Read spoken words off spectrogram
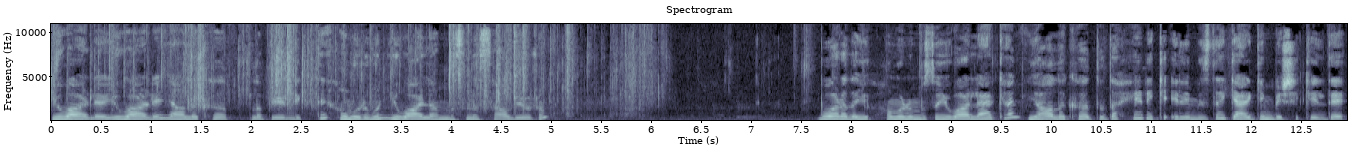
yuvarlaya yuvarlaya yağlı kağıtla birlikte hamurumun yuvarlanmasını sağlıyorum. Bu arada hamurumuzu yuvarlarken yağlı kağıdı da her iki elimizde gergin bir şekilde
